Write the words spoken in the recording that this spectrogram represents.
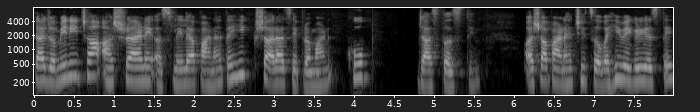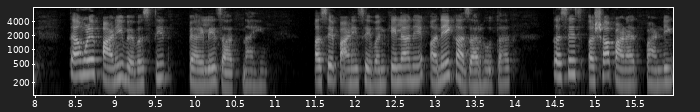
त्या जमिनीच्या आश्रयाने असलेल्या पाण्यातही क्षाराचे प्रमाण खूप जास्त असते. अशा पाण्याची चवही वेगळी असते त्यामुळे पाणी व्यवस्थित प्यायले जात नाही. असे पाणी सेवन केल्याने अनेक आजार होतात. तसेच अशा पाण्यात भांडी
